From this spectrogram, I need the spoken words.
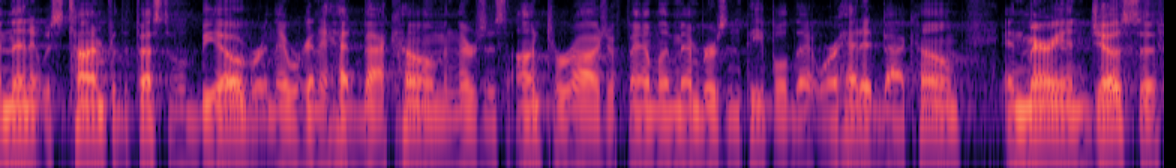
And then it was time for the festival to be over, and they were going to head back home. And there's this entourage of family members and people that were headed back home. And Mary and Joseph,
